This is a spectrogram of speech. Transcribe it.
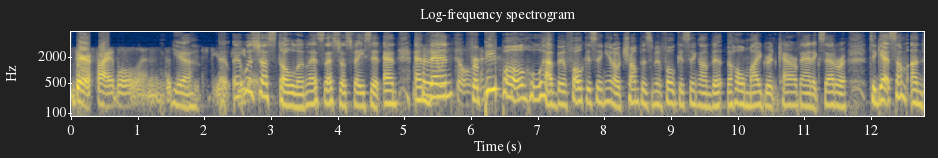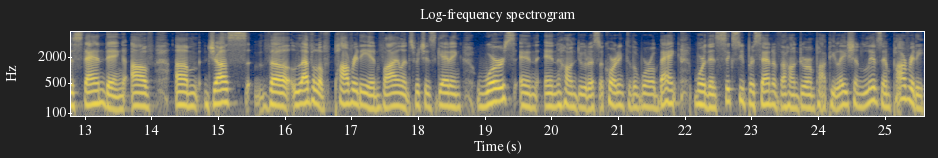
verifiable and yeah. it was just stolen. Let's let's just face it. And and then for people who have been focusing you know trump has been focusing on the, the whole migrant caravan etc to get some understanding of um, just the level of poverty and violence which is getting worse in in honduras. According to the world bank more than 60% of the honduran population lives in poverty.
